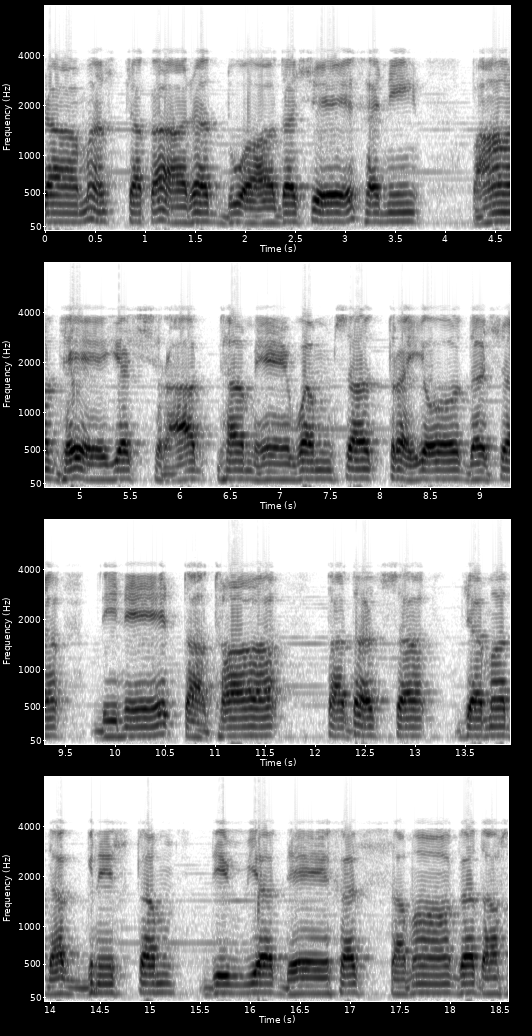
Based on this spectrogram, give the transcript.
रामश्चकारद्वादशेखनि पाधेयश्राद्धमेवं स त्रयोदश दिने तथा ततः स जमदग्निस्थं दिव्यदेहः समागतः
